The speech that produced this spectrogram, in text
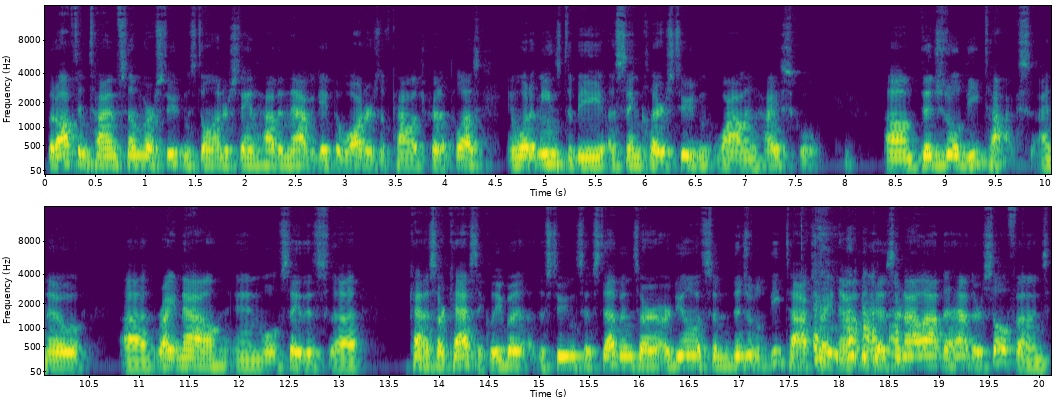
but oftentimes some of our students don't understand how to navigate the waters of College Credit Plus and what it means to be a Sinclair student while in high school. Um, digital detox. I know uh, right now, and we'll say this uh, kind of sarcastically, but the students at Stebbins are, are dealing with some digital detox right now because they're not allowed to have their cell phones,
